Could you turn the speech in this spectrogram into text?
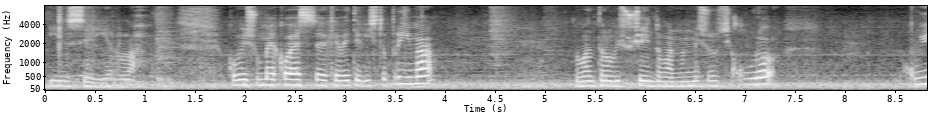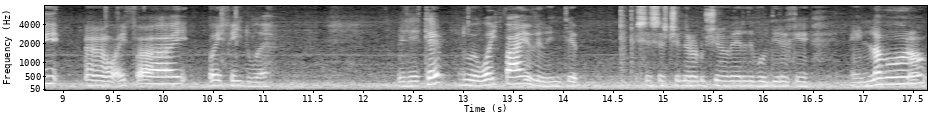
inserirla. Come su macOS che avete visto prima, 99 su 100 ma non ne sono sicuro. Qui uh, wifi, wifi 2. Vedete? Due wifi ovviamente se si accende la lucina verde vuol dire che è il lavoro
